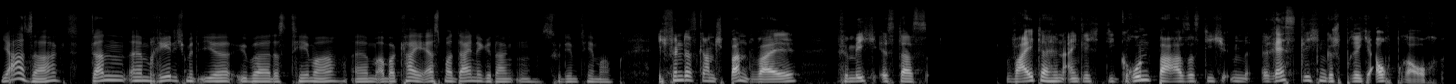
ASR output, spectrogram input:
ja sagt, dann ähm, rede ich mit ihr über das Thema. Ähm, aber Kai, erstmal deine Gedanken zu dem Thema. Ich finde das ganz spannend, weil für mich ist das weiterhin eigentlich die Grundbasis, die ich im restlichen Gespräch auch brauche.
